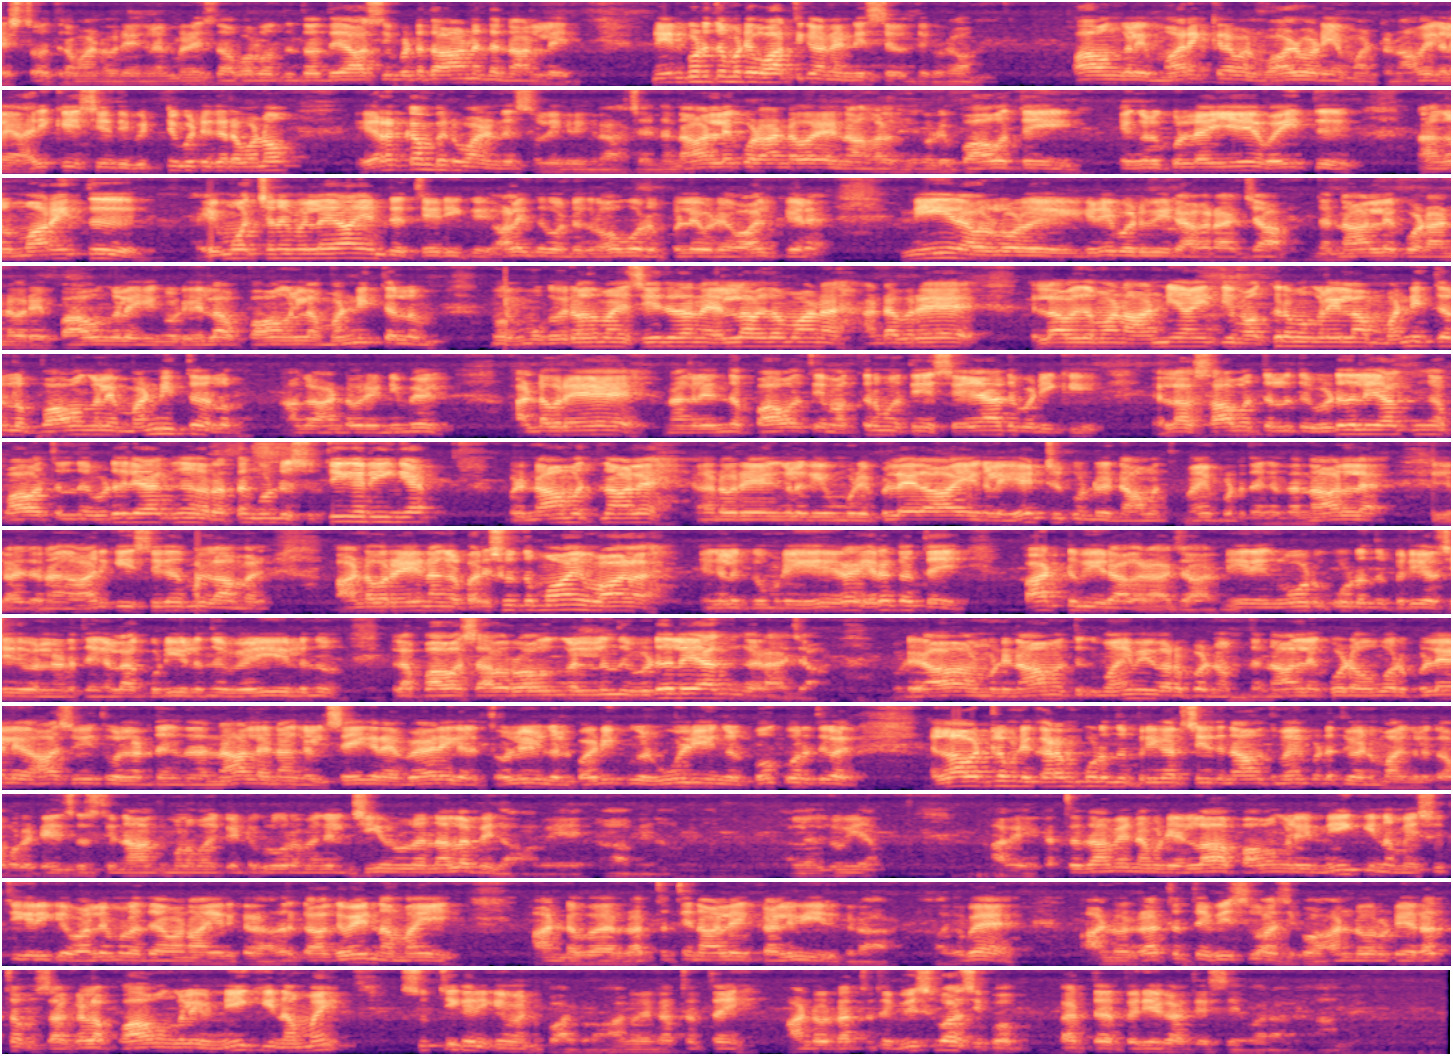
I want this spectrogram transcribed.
எங்கள் மனுஷன் தந்தை ஆசைப்பட்டதான இந்த நாளில் நீர் கொடுத்த கொடுத்தபடி வார்த்தைக்காக நன்றி செலுத்துகிறோம். பாவங்களை மறைக்கிறவன் வாழ்வடைய மாட்டான். அவைகளை அறிக்கை செய்து விட்டு விடுகிறவனோ இறக்கம் பெறுவான் என்று சொல்லுகிறீர்கள் இந்த நாளில் கூட ஆண்டவரே நாங்கள் எங்களுடைய பாவத்தை எங்களுக்குள்ளேயே வைத்து நாங்கள் மறைத்து விமோச்சனம் இல்லையா என்று தேடி அழைந்து கொண்டிருக்கிற ஒவ்வொரு பிள்ளையுடைய வாழ்க்கையில் நீர் அவர்களோடு இடைபடுவீராக ராஜா. இந்த நாளில் கூட ஆண்டவரே பாவங்களை எங்களுடைய எல்லா பாவங்களெல்லாம் மன்னித்தலும் உமக்கு விரோதமாக செய்ததான எல்லா விதமான ஆண்டவரே எல்லா விதமான அந்நியாயத்தையும் அக்கிரமங்களை எல்லாம் மன்னித்தரலும் பாவங்களை மன்னித்தரலும் நாங்கள் ஆண்டவரே இனிமேல் ஆண்டவரே நாங்கள் எந்த பாவத்தையும் அக்கிரமத்தையும் செய்யாதபடிக்கு எல்லா சாபத்திலிருந்து விடுதலையாக்குங்க பாவத்திலிருந்து விடுதலையாக்குங்க ரத்தம் கொண்டு சுத்திகரிங்க. இப்படி நாமத்தினாலே ஆண்டவரே எங்களுக்கு உங்களுடைய பிள்ளைகளாக எங்களை ஏற்றுக்கொண்டு நாமத்தை மயப்படுத்துங்க. இந்த நாளில் ராஜா நாங்கள் அறிக்கை செய்யவும் இல்லாமல் ஆண்டவரே நாங்கள் பரிசுத்தமாய் வாழ எங்களுக்கு உங்களுடைய இறக்கத்தை காட்டு வீராக ராஜா. நீர் எங்களோடு கூட வந்து பெரிய செய்து நடத்துங்க. எல்லா குடியிலிருந்து வெளியிலிருந்து எல்லா பாவசாவ ரோகங்கள்லேருந்து விடுதலையாக்குங்க ராஜா. நம்முடைய நம்முடைய நாமத்துக்கு மகிமை வரப்படணும் இந்த நாளில் கூட ஒவ்வொரு பிள்ளைகளையும் ஆசிரியத்து நடத்துங்க. இந்த நாளில் நாங்கள் செய்கிற வேலைகள் தொழில்கள் படிப்புகள் ஊழியங்கள் போக்குவரத்துகள் எல்லாவற்றிலும் நம்முடைய கரம் கொடுத்து பிரியார் செய்து நாமத்தை மேம்படுத்த வேண்டுமா? எங்களுக்கு அவருடைய கிறிஸ்து நாமத்து மூலமாக கேட்டுக்கொள்கிறோம். எங்கள் ஜீவனுள்ள நல்ல பிதாவே அல்ல லூயா அவை கத்ததாமே நம்முடைய எல்லா பாவங்களையும் நீக்கி நம்மை சுத்திகரிக்க வல்லமுள்ள தேவனாக இருக்கிறார் அதற்காகவே நம்மை ஆண்டவர் ரத்தத்தினாலே கழுவி இருக்கிறார் ஆகவே ஆண்டவர் ரத்தத்தை விசுவாசிப்போம் ஆண்டவருடைய ரத்தம் சகல பாவங்களையும் நீக்கி நம்மை சுத்திகரிக்கும் என்று பார்க்குறோம். ஆகவே ரத்தத்தை ஆண்டவர் ரத்தத்தை விசுவாசிப்போம். கர்த்தர் பெரிய காத்தை செய்வாராக.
